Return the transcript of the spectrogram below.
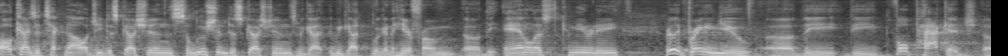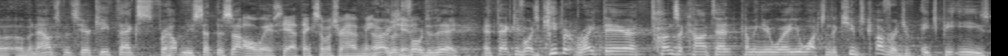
all kinds of technology discussions, solution discussions. We got, we got, we're going to hear from uh, the analyst community, really bringing you uh, the, the full package uh, of announcements here. Keith, thanks for helping me set this up. Always, yeah, thanks so much for having me. All right, Appreciate looking forward it. to today. And thank you for watching. Keep it right there, tons of content coming your way. You're watching theCUBE's coverage of HPE's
